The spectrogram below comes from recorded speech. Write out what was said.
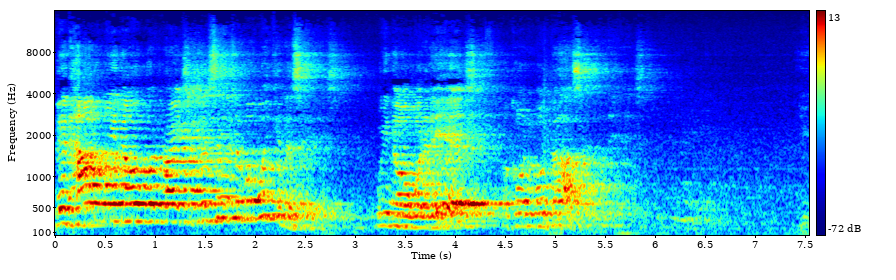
then how do we know what righteousness is and what wickedness is? We know what it is according to what God says it is. You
